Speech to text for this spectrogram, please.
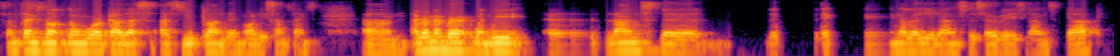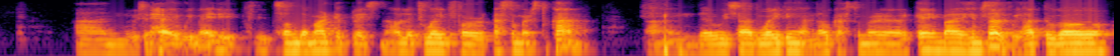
sometimes don't, don't work out as, as you plan them, only sometimes. Um, I remember when we uh, launched the technology, launched the service, launched the app, and we said, hey, we made it. It's on the marketplace now. Let's wait for customers to come. And there we sat waiting, and no customer came by himself. We had to go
